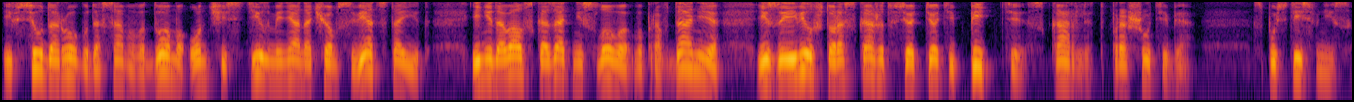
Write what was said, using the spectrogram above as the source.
и всю дорогу до самого дома он чистил меня, на чем свет стоит, и не давал сказать ни слова в оправдание, и заявил, что расскажет все тете Питти. «Скарлетт, прошу тебя, спустись вниз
